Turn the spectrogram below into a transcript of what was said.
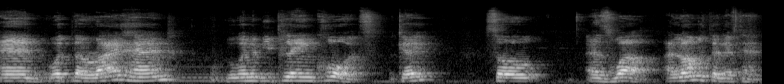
and with the right hand, we're going to be playing chords, okay? So, as well, along with the left hand.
